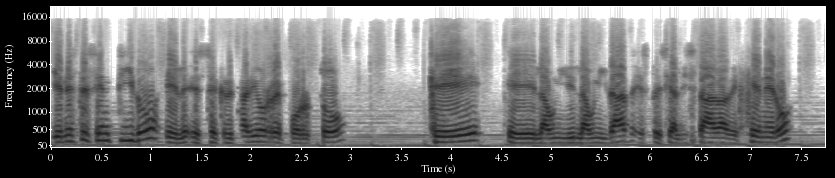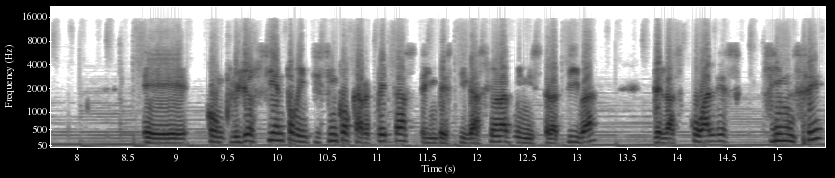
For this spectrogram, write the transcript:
Y en este sentido, el, secretario reportó que eh, la, unidad especializada de género eh, concluyó 125 carpetas de investigación administrativa, de las cuales 15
